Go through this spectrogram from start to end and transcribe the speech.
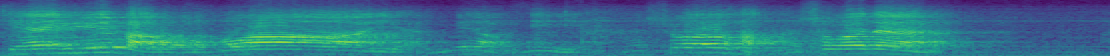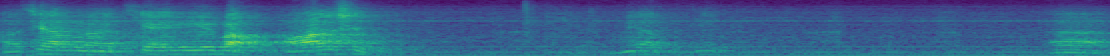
天宇宝花演妙谛，说法说的，好像那天宇宝华似的，演妙谛，啊，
